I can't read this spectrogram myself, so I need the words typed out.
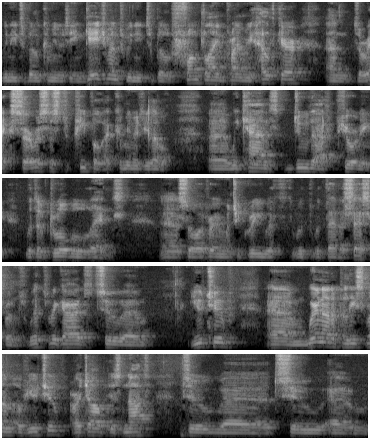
We need to build community engagement. We need to build frontline primary healthcare and direct services to people at community level. Uh, we can't do that purely with a global lens. Uh, so I very much agree with, with, with, that assessment. With regards to um, YouTube, um, we're not a policeman of YouTube. Our job is not to uh, to um,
